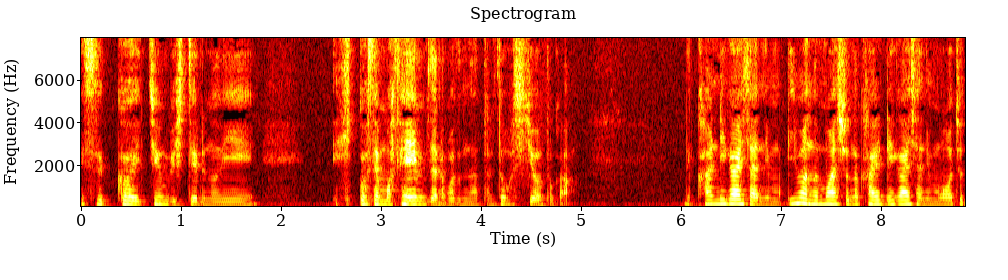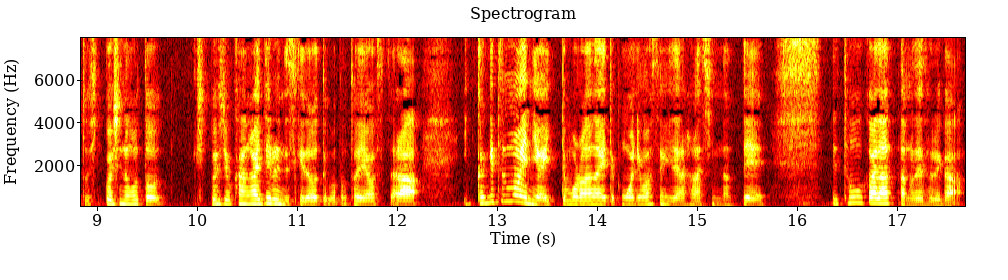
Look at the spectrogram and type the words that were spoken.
すっごい準備してるのに引っ越せませんみたいなことになったらどうしようとか。で管理会社にも今のマンションの管理会社にもちょっと引っ越しのこと引っ越しを考えてるんですけどってことを問い合わせたら1ヶ月前には行ってもらわないと困りますみたいな話になってで10日だったのでそれが。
